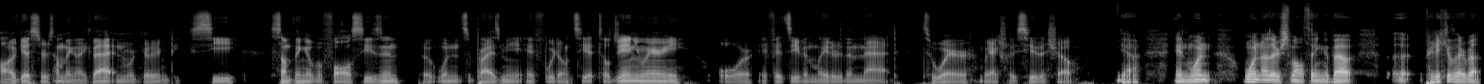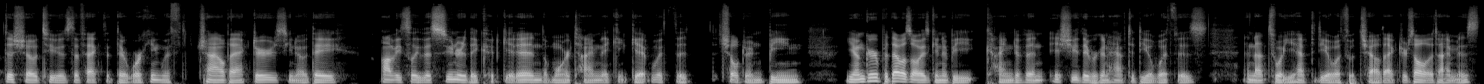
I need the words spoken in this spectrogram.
August or something like that, and we're going to see something of a fall season. But it wouldn't surprise me if we don't see it till January or if it's even later than that to where we actually see the show. Yeah, and one one other small thing about uh, particular about this show too is the fact that they're working with child actors. You know, they obviously the sooner they could get in, the more time they can get with the children being younger. But that was always going to be kind of an issue they were going to have to deal with. Is and that's what you have to deal with with child actors all the time is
